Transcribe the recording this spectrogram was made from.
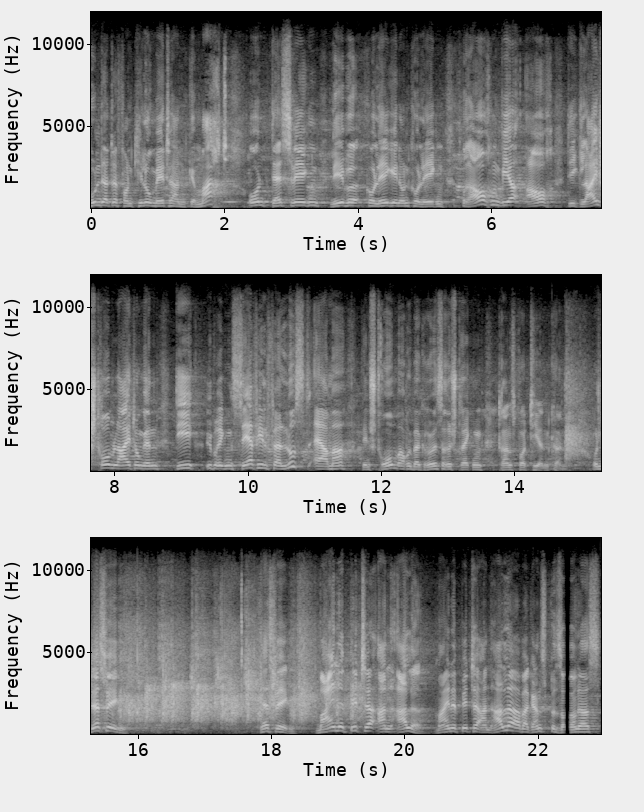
Hunderte von Kilometern gemacht. Deswegen, liebe Kolleginnen und Kollegen, brauchen wir auch die Gleichstromleitungen, die übrigens sehr viel verlustärmer den Strom auch über größere Strecken transportieren können. Deswegen Deswegen meine Bitte an alle, meine Bitte an alle, aber ganz besonders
